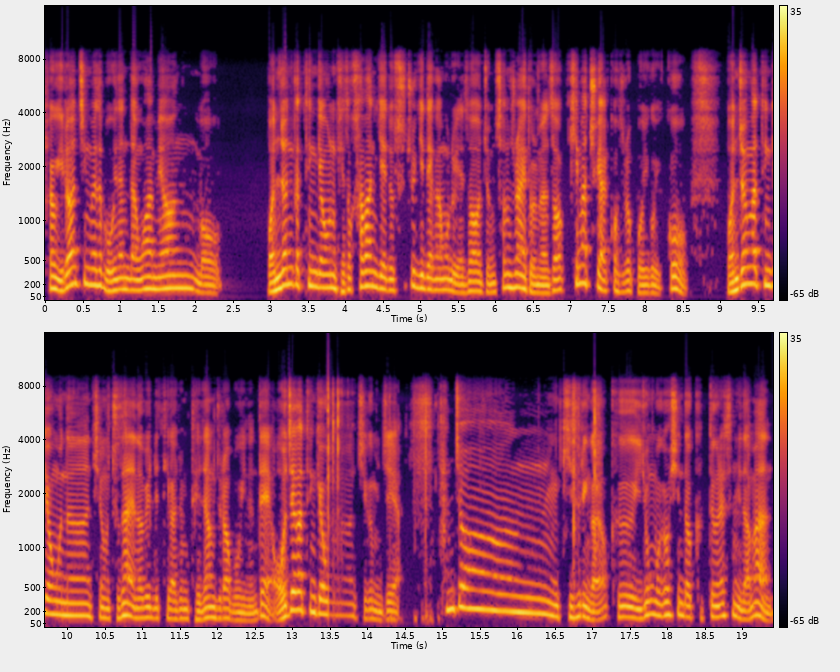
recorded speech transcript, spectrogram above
결국 이러한 측면에서 보게 된다고 하면 뭐 원전 같은 경우는 계속 하반기에도 수주 기대감으로 인해서 좀 선순환이 돌면서 키 맞추기 할 것으로 보이고 있고 원전 같은 경우는 지금 두산 에너빌리티가 좀 대장주라 보이는데 어제 같은 경우는 지금 이제 한전 기술인가요? 그 이 종목이 훨씬 더 급등을 했습니다만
